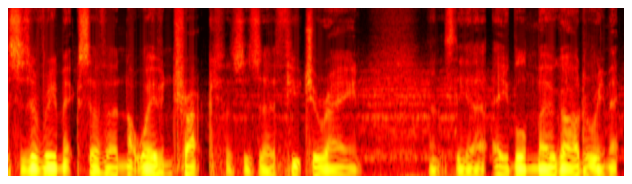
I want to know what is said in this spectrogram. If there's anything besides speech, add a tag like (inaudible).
this is a remix of a Not Waving track. This is uh, Future Rain, and it's the uh, Abul Mogard remix.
